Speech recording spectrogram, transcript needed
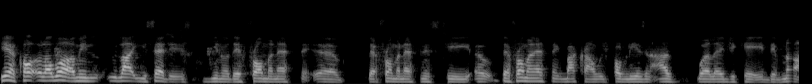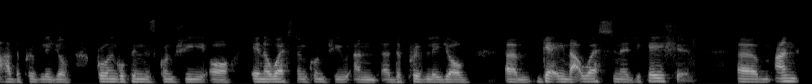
Yeah, well, I mean, like you said, it's you know they're from an ethnic, uh, they're from an ethnicity, uh, they're from an ethnic background which probably isn't as well educated. They've not had the privilege of growing up in this country or in a Western country, and uh, the privilege of um, getting that Western education. Um, and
